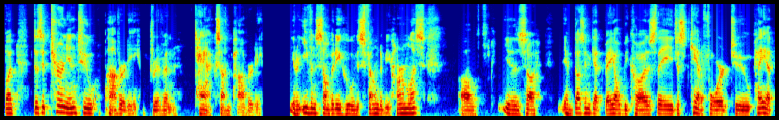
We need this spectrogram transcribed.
But does it turn into a poverty driven tax on poverty? You know, even somebody who is found to be harmless is uh, and doesn't get bail because they just can't afford to pay it.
